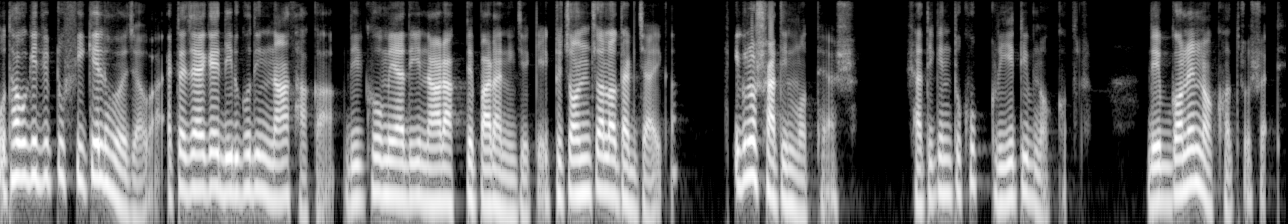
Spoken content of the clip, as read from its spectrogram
কোথাও যে একটু ফিকেল হয়ে যাওয়া, একটা জায়গায় দীর্ঘদিন না থাকা, দীর্ঘমেয়াদী না রাখতে পারা নিজেকে, একটু চঞ্চলতার জায়গা, এগুলো স্বাতীর মধ্যে আসে। স্বাতী কিন্তু খুব ক্রিয়েটিভ নক্ষত্র, দেবগণের নক্ষত্র স্বাতী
